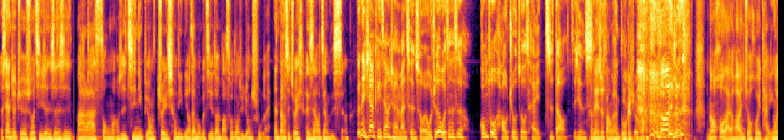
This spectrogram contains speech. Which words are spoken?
现在就觉得说，其实人生是马拉松嘛，或者是其实你不用追求，你一定要在某个阶段把所有东西用出来。但当时就会很想要这样子想，可是你现在可以这样想，也蛮成熟的。我觉得我真的是工作好久之后才知道这件事可能。也是访了很多个人吧。就是 然后后来的话，你就回台，因为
